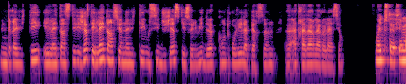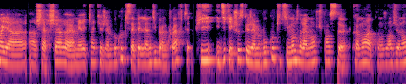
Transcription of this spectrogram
une gravité et l'intensité des gestes et l'intentionnalité aussi du geste qui est celui de contrôler la personne euh, à travers la relation. Oui, tout à fait. Moi, il y a un, chercheur américain que j'aime beaucoup qui s'appelle Landy Bancroft. Puis, il dit quelque chose que j'aime beaucoup puis qui montre vraiment, je pense, euh, comment un conjoint violent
